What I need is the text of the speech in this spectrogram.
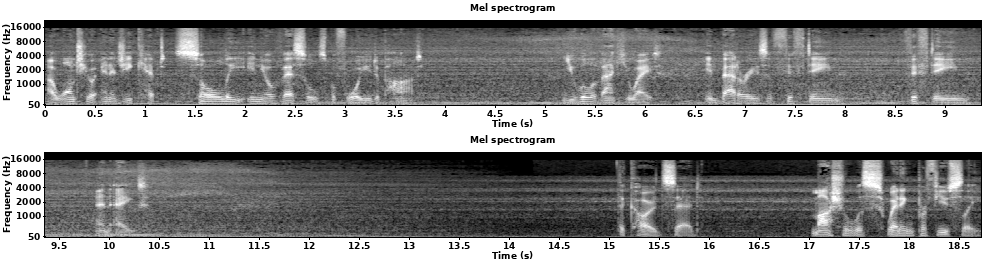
I want your energy kept solely in your vessels before you depart. You will evacuate in batteries of 15, 15, and 8. The code said. Marshall was sweating profusely.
